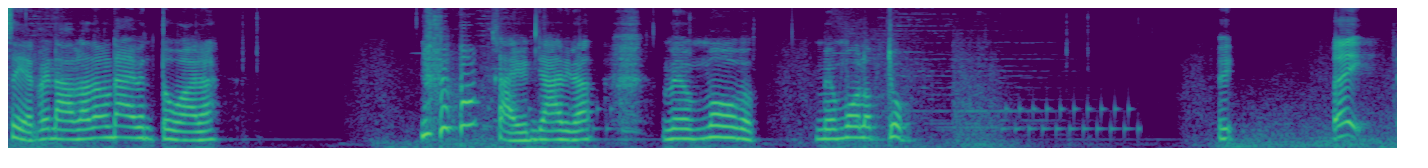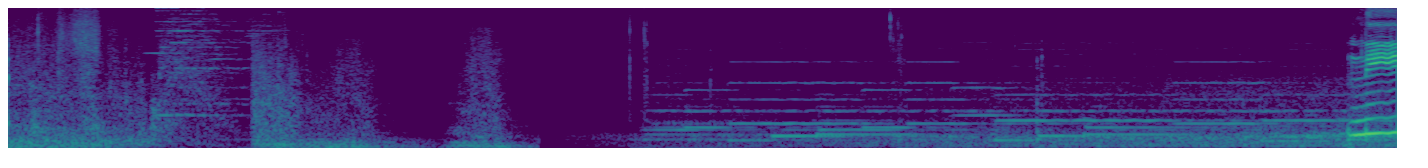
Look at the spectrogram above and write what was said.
เศษไม่นับแล้วต้องได้เป็นตัวนะขายวิญญาณอีกแล้วเมมโมแบบ เมมโมรับจบ เอ้ย เอ้ย นี่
